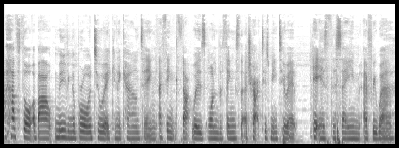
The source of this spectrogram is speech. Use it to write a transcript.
I have thought about moving abroad to work in accounting. I think that was one of the things that attracted me to it. It is the same everywhere.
